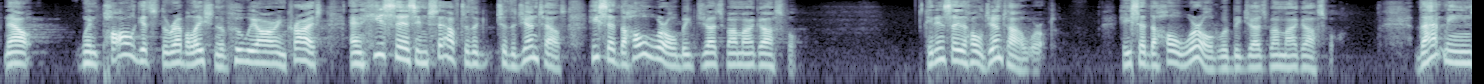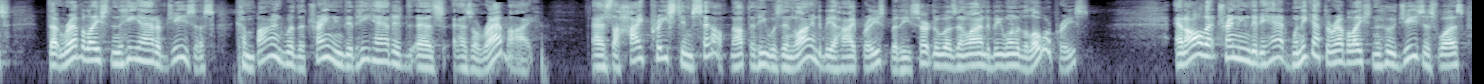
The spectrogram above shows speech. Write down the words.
Now, when Paul gets the revelation of who we are in Christ, and he says himself to the, to the Gentiles, he said, the whole world will be judged by my gospel. He didn't say the whole Gentile world. He said the whole world would be judged by my gospel. That means that revelation that he had of Jesus combined with the training that he had as, as a rabbi, as the high priest himself, not that he was in line to be a high priest, but he certainly was in line to be one of the lower priests. And all that training that he had, when he got the revelation of who Jesus was,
